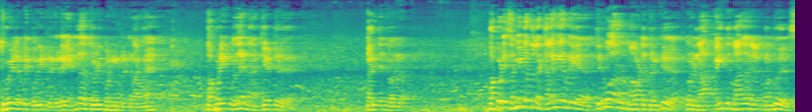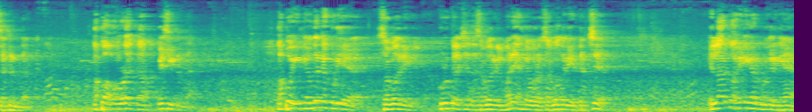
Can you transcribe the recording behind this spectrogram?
தொழில் எப்படி போயிட்டு இருக்குது என்ன தொழில் பண்ணிட்டு இருக்கிறாங்க அப்படின்றத நான் கேட்டு அறிஞ்சிட்டு வர்றேன் அப்படி சமீபத்தில் கலைஞருடைய திருவாரூர் மாவட்டத்திற்கு ஒரு நா- ஐந்து மாதங்களுக்கு முன்பு சென்றிருந்தார். அப்போ அவங்களோட பேசிக்கிட்டு இருந்தேன் அப்போ இங்க வந்திருக்கக்கூடிய சகோதரிகள் குழுக்களை சேர்ந்த சகோதரிகள் மாதிரி அங்க ஒரு சகோதரியை எதிர்த்து எல்லாருக்கும் ஐடி கார்டு கொடுக்குறீங்க.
